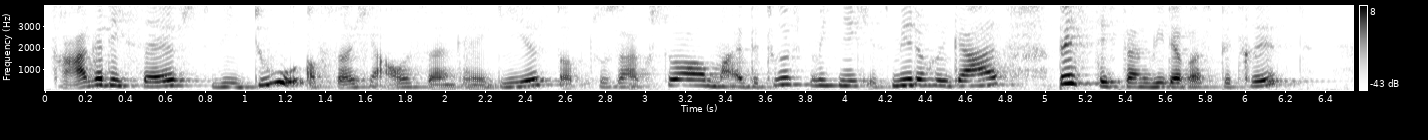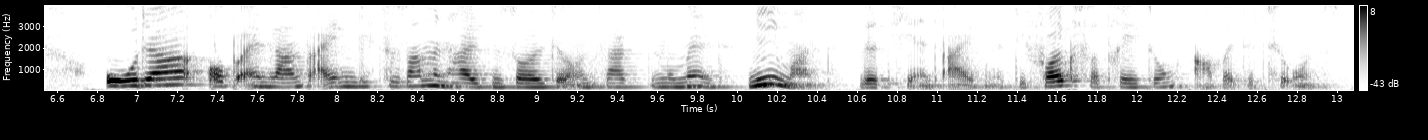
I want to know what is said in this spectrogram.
frage dich selbst, wie du auf solche Aussagen reagierst, ob du sagst, oh, mal betrifft mich nicht, ist mir doch egal, bis dich dann wieder was betrifft oder ob ein Land eigentlich zusammenhalten sollte und sagt, Moment, niemand wird hier enteignet. Die Volksvertretung arbeitet für uns.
